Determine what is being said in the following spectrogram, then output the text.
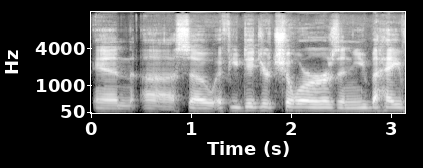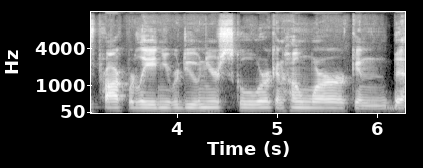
and uh, so if you did your chores and you behaved properly and you were doing your schoolwork and homework and be,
